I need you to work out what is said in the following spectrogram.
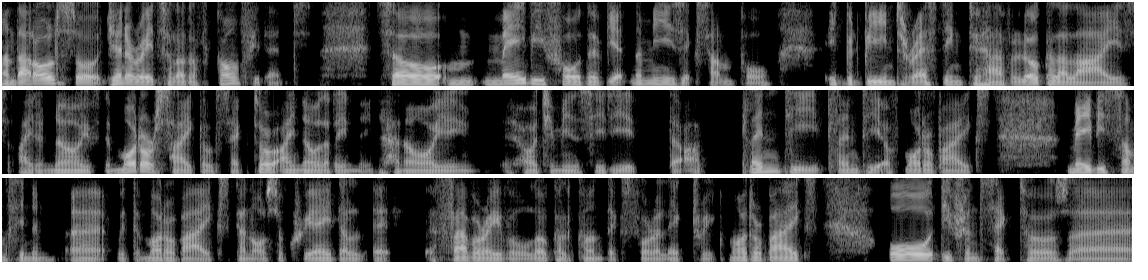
And that also generates a lot of confidence. So maybe for the Vietnamese example, it would be interesting to have local allies. I don't know if the motorcycle sector, I know that in, in Hanoi, Ho Chi Minh City, there are plenty, plenty of motorbikes. Maybe something uh, with the motorbikes can also create a, a favorable local context for electric motorbikes or different sectors uh,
